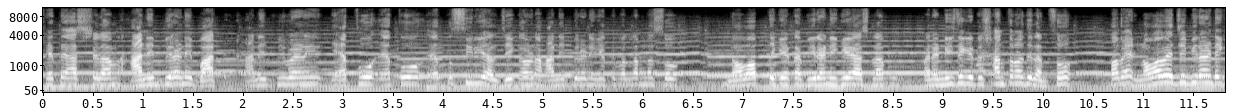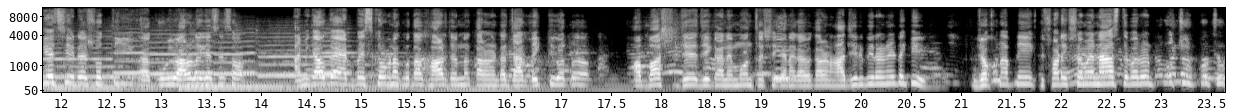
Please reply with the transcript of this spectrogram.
খেতে আসছিলাম হানিফ বিরিয়ানি বাট হানিফ বিরিয়ানি এত এত এত সিরিয়াল যে কারণে হানিফ বিরিয়ানি খেতে পারলাম না সো নবাব থেকে একটা বিরিয়ানি খেয়ে আসলাম। মানে নিজেকে একটু সান্ত্বনা দিলাম। সো তবে নবাবের যে বিরিয়ানিটা খেয়েছি এটা সত্যি খুবই ভালো লেগেছে। সো আমি কাউকে অ্যাডভাইস করব না কোথাও খাওয়ার জন্য, কারণ এটা যার ব্যক্তিগত অভ্যাস, যে যেখানে মন চায় সেখানে খাবে। কারণ হাজির বিরিয়ানিটা কি? যখন আপনি সঠিক সময় না আসতে পারবেন, প্রচুর প্রচুর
